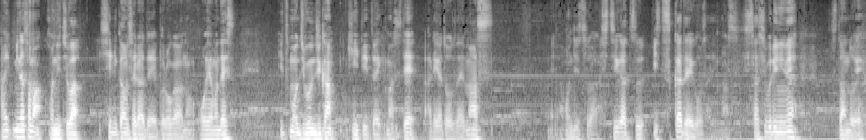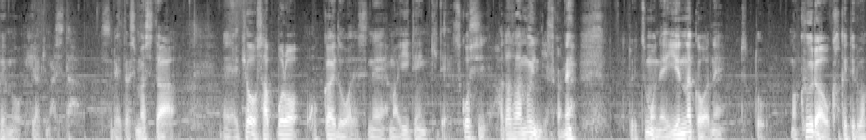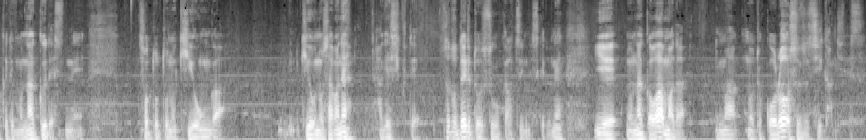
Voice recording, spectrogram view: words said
はい皆様こんにちは。心理カウンセラーでブロガーの大山です。いつも自分時間聞いていただきましてありがとうございます、え、本日は7月5日でございます。久しぶりにねスタンド FM を開きました。失礼いたしました、えー、今日札幌北海道はですねまあいい天気で少し肌寒いんですかね。いつもね家の中はねちょっとまあ、クーラーをかけてるわけでもなくですね外との気温が気温の差がね激しくて。外出るとすごく暑いんですけどね。家の中はまだ今のところ涼しい感じです。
